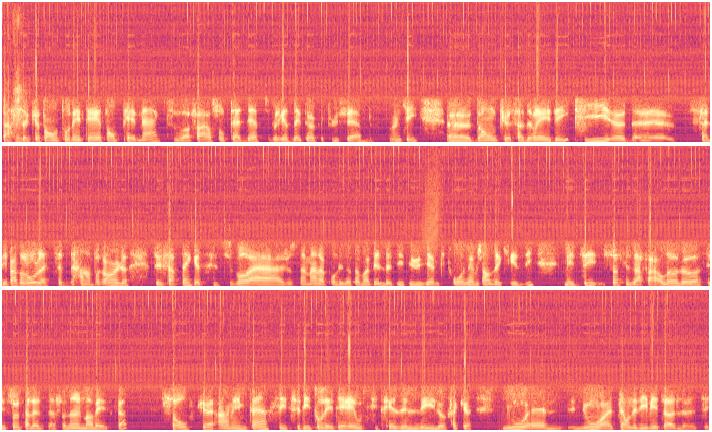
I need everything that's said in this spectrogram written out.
Parce okay. que ton taux d'intérêt, ton paiement que tu vas faire sur ta dette, tu risques d'être un peu plus faible. OK? Euh, donc, ça devrait aider. Puis, euh, de, ça dépend toujours le type d'emprunt. C'est certain que si tu vas à, justement là, pour les automobiles, là, des deuxième puis troisième chances de crédit, mais tu sais, ça, ces affaires-là, -là, c'est sûr que ça, donne une mauvaise cote. Sauf qu'en même temps, c'est des taux d'intérêt aussi très élevés. Là. Fait que nous, euh, nous, euh, on a des méthodes. Là,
